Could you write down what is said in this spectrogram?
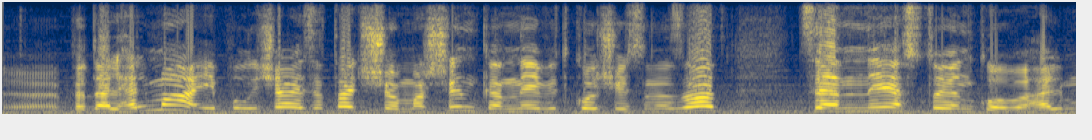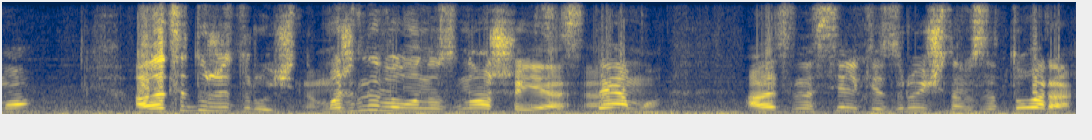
е, педаль гальма, і виходить так, що машинка не відкочується назад. Це не стоянкове гальмо, але це дуже зручно. Можливо, воно зношує систему, але це настільки зручно в заторах.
